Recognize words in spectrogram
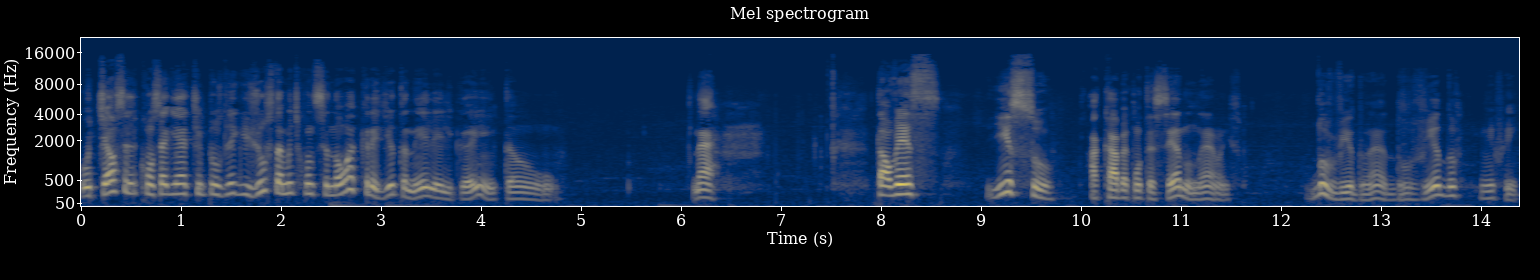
o Chelsea ele consegue ganhar a Champions League justamente quando você não acredita nele, ele ganha, então, né? Talvez isso acabe acontecendo, né, mas duvido, né? Duvido, enfim.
